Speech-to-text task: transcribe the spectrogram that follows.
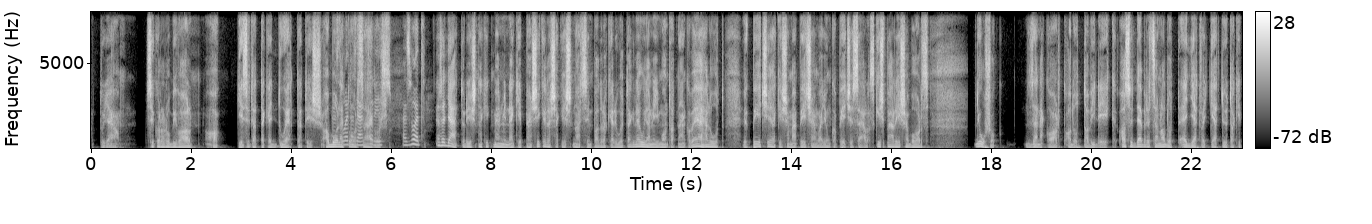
ott ugye a Szikora Robival a, készítettek egy duettet, és abból Ez lett országos. Ez volt? Ez egy áttörés nekik, mert mindenképpen sikeresek, és nagy színpadra kerültek, de ugyanígy mondhatnánk a Velhelót, ők pécsiek, és ha már Pécsen vagyunk, a Pécsi száll az és a Borz. Jó sok zenekart adott a vidék. Az, hogy Debrecen adott egyet vagy kettőt, akit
